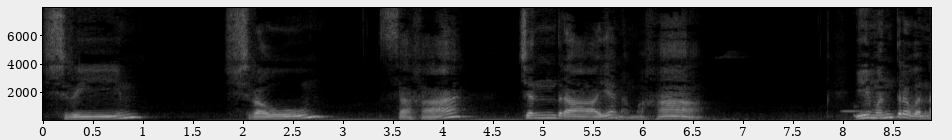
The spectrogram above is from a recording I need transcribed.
ಶ್ರೀಂ, ಶ್ರೌಂ, ಸಹ, ಚಂದ್ರಾಯ ನಮಃ. ಈ ಮಂತ್ರವನ್ನ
